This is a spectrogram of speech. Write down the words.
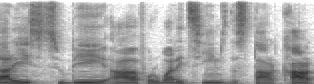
that is to be uh, for what it seems the star card.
